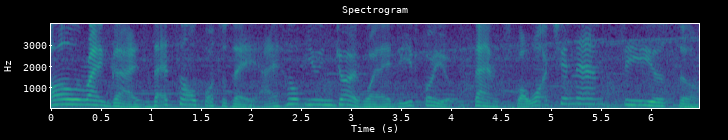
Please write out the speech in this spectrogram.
Alright guys, that's all for today. I hope you enjoyed what I did for you. Thanks for watching and see you soon.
